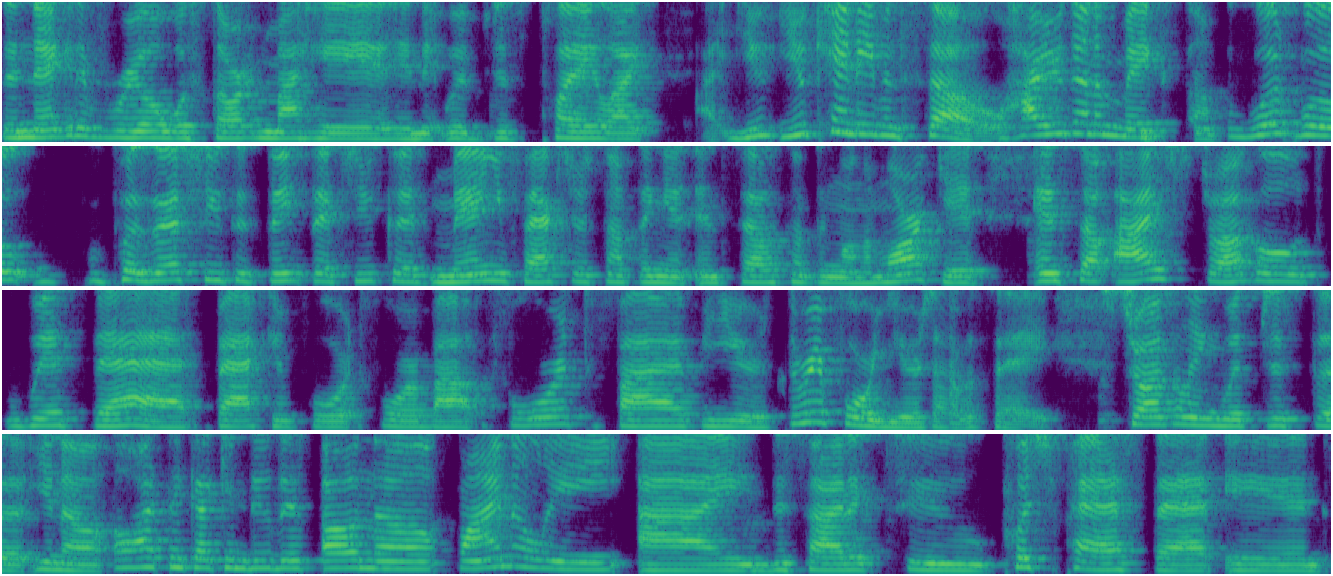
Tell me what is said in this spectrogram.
the negative reel would start in my head and it would just play like, you you can't even sew. How are you going to make something what will possess you to think that you could manufacture something and, and, sell something on the market. And so i struggled with that back and forth for about four to five years three or four years i would say struggling with just the you know oh i think i can do this. Oh no. Finally i decided to push past that and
